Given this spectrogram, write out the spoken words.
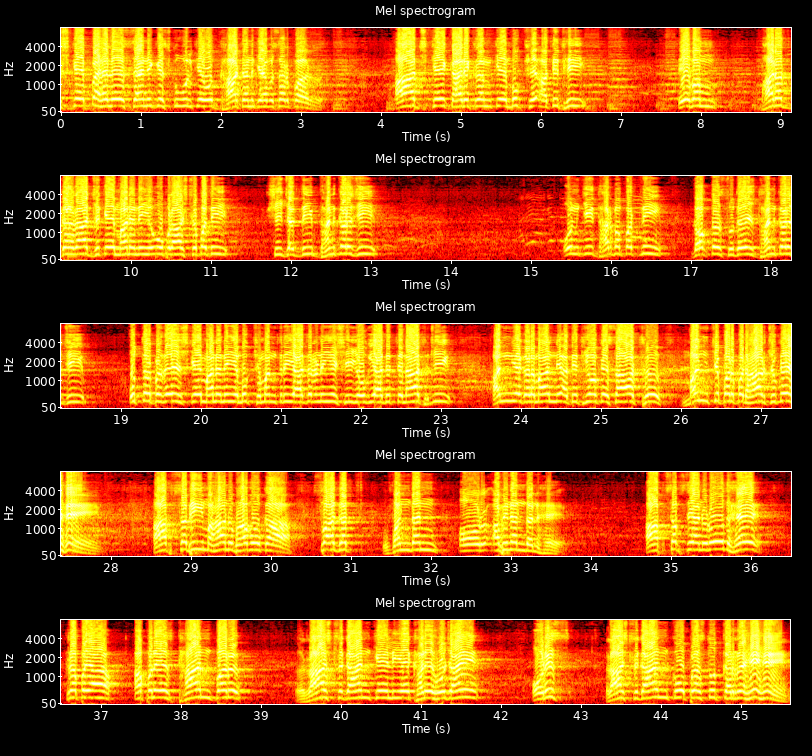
देश के पहले सैनिक स्कूल के उद्घाटन के अवसर पर आज के कार्यक्रम के मुख्य अतिथि एवं भारत गणराज्य के माननीय उपराष्ट्रपति श्री जगदीप धनखड़ जी, उनकी धर्मपत्नी डॉक्टर सुदेश धनखड़ जी, उत्तर प्रदेश के माननीय मुख्यमंत्री आदरणीय श्री योगी आदित्यनाथ जी, अन्य गणमान्य अतिथियों के साथ मंच पर पधार चुके हैं। आप सभी महानुभावों का स्वागत, वंदन और अभिनंदन है। आप सबसे अनुरोध है, कृपया अपने स्थान पर राष्ट्रगान के लिए खड़े हो जाएँ और इस राष्ट्रगान को प्रस्तुत कर रहे हैं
